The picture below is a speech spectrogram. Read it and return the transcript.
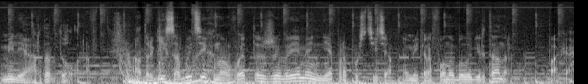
миллиардов долларов. О других событиях, но в это же время не пропустите. У микрофона был Игорь Таннер. Пока.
